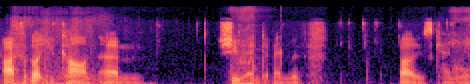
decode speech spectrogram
Oh, I forgot you can't um, shoot Endermen with bows, can you?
